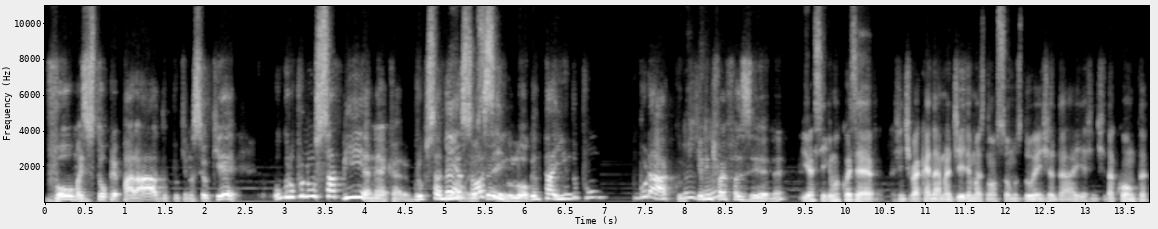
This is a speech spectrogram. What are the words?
vou, mas estou preparado, porque não sei o quê, o grupo não sabia, né, cara? O grupo sabia Não, só assim, o Logan tá indo para um buraco. O que a Uhum. gente vai fazer, né? E assim, uma coisa é, a gente vai cair na armadilha, mas nós somos dois Jedi e a gente dá conta.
